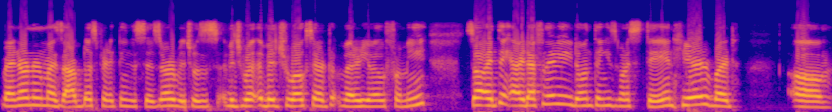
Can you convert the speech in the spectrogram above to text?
went out on my Zapdos predicting the Scizor, which was which which works out very well for me. So I think I definitely don't think he's going to stay in here, but um,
